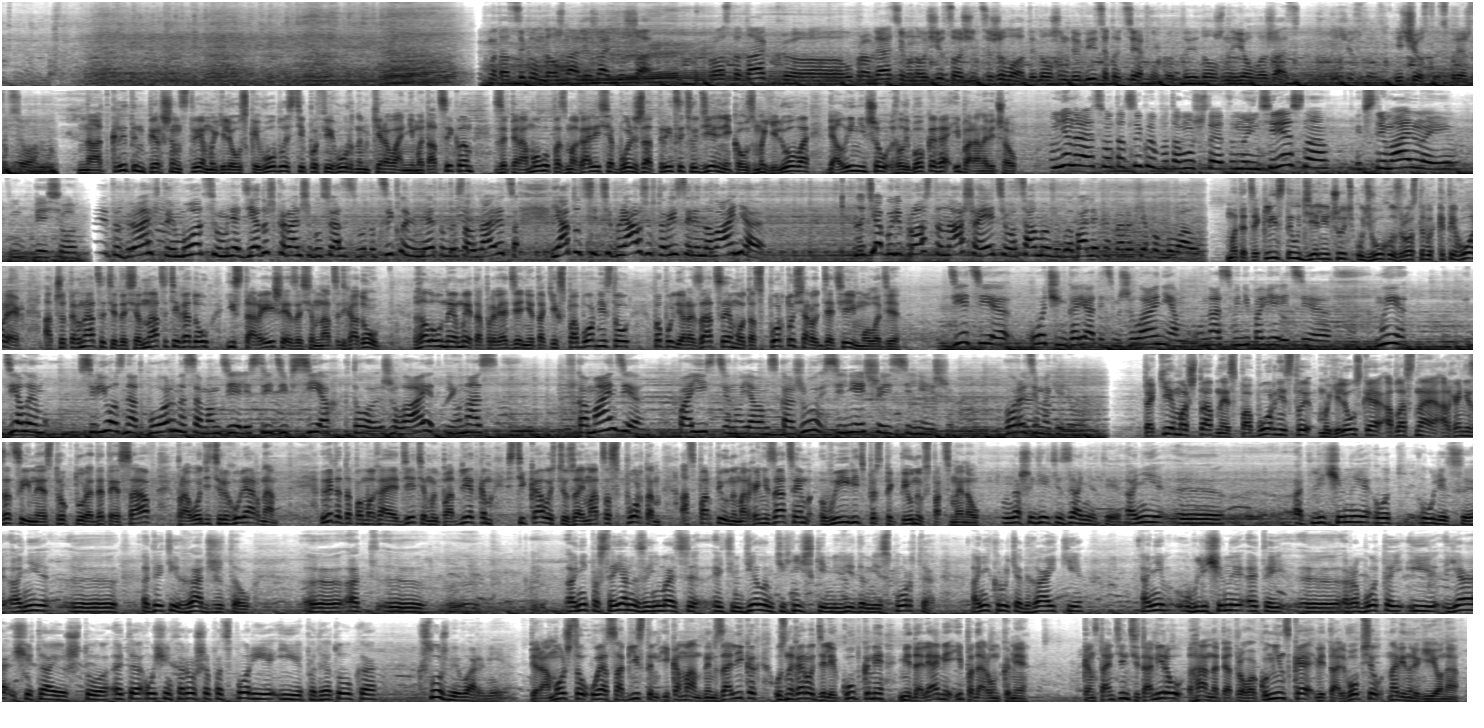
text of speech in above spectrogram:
К мотоциклам должна лежать душа. Просто так э, управлять им и научиться очень тяжело. Ты должен любить эту технику, ты должен ее уважать. И чувствовать. И чувствовать прежде всего. На адкрытым першынстве Магілёўскай вобласці па фігурным кіраванні матацыклам за перамогу пазмагаліся больш за 30 удзельнікаў з Магілёва, Бялынічаў, Глыбокага і Баранавічаў. Мне нравятся мотоциклы, потому что это ну, интересно, экстремально и весело. Это драйв, это эмоции. У меня дедушка раньше был связан с мотоциклами, мне это на самом нравится. Я тут с сентября уже вторые соревнования. Но те были просто наши, а эти вот самые уже глобальные, в которых я побывал. Матацыклісты ўдзельнічаюць у дзвюх узроставых катэгорыях ад 14 до 17 гадоў і старэйшыя за 17 гадоў. Галоўная мэта правядзення такіх спаборніцтваў папулярызацыя мотаспорту сярод дзяцей і моладзі. Дети очень горят этим желанием. У нас, вы не поверите, мы делаем серьезный отбор на самом деле среди всех, кто желает. И у нас в команде, поистину, я вам скажу, сильнейшие из сильнейших в городе Могилево. Такія маштабныя спаборніцтвы Магілёўская абласная арганізацыйная структура ДТСАФ праводзіць рэгулярна. Гэта дапамагае дзецям і падлеткам з цікавасцю займацца спортам, а спартыўным арганізацыям выявіць перспектыўных спортсменаў. Наши дети заняты, они э, отвлечены от улицы, они э, от этих гаджетов, э, от, э, э, они постоянно занимаются этим делом, техническими видами спорта. Они крутят гайки, они увлечены этой э, работой, и я считаю, что это очень хорошее подспорье и подготовка к службе в армии. Пераможцаў у асабістым і камандным заліках узнагародзілі кубкамі, медалямі і падарункамі. Константин Титамиров, Ганна Петрова-Куминская, Виталь Вопсел, Новин региона.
